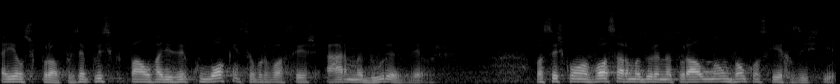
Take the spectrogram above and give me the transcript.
a eles próprios. É por isso que Paulo vai dizer: coloquem sobre vocês a armadura de Deus. Vocês, com a vossa armadura natural, não vão conseguir resistir.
